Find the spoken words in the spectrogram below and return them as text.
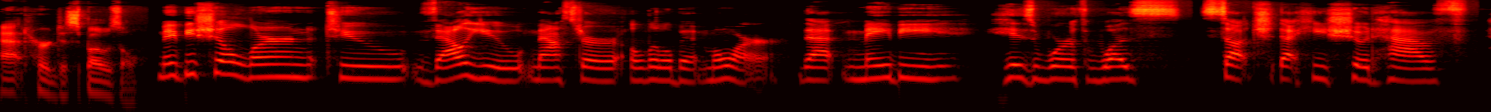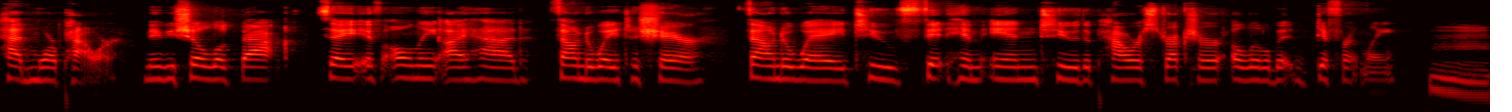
at her disposal. Maybe she'll learn to value Master a little bit more. That maybe his worth was such that he should have had more power. Maybe she'll look back, say, if only I had found a way to share, found a way to fit him into the power structure a little bit differently. Hmm.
